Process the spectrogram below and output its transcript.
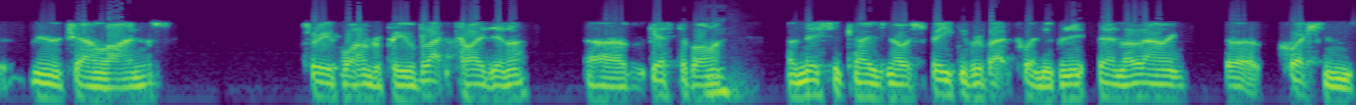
in the Channel Lines, three or four hundred people, black tie dinner, um, guest of honor. Mm. On this occasion, I was speaking for about twenty minutes, then allowing uh, questions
